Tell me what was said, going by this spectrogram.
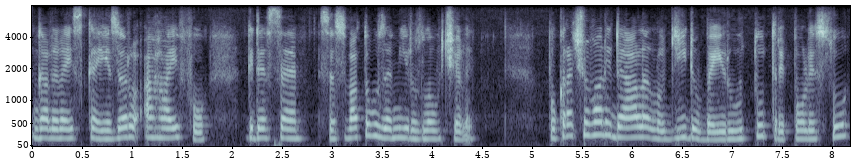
Galilejské jezero a Haifu, kde se se svatou zemí rozloučili. Pokračovali dále lodí do Bejrútu, Tripolisu,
